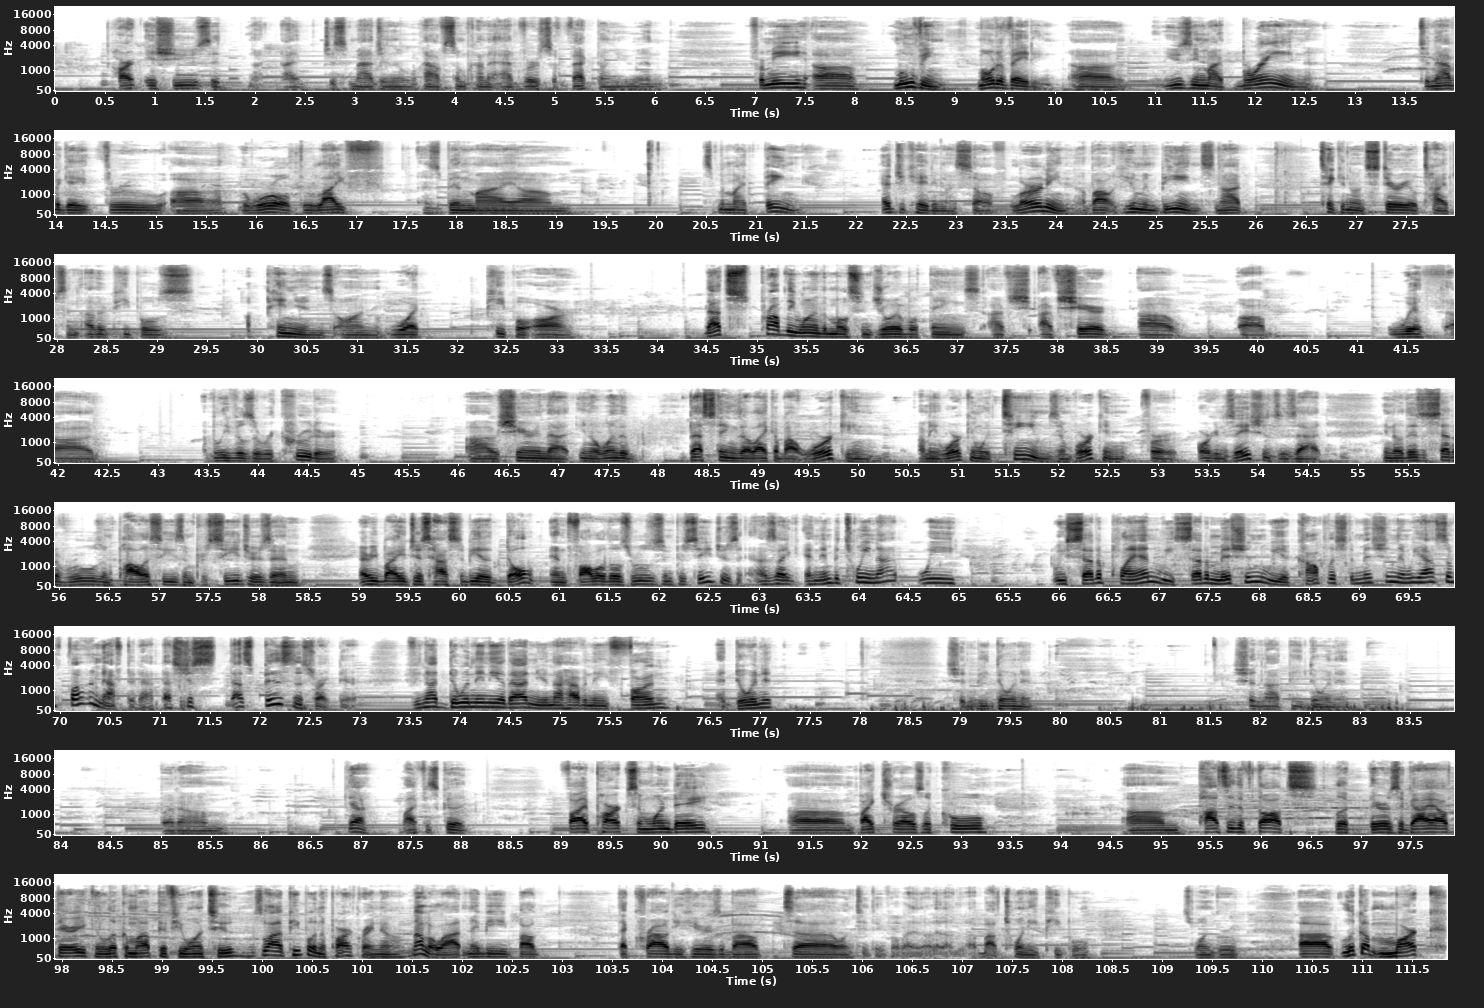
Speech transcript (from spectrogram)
heart issues, it, I, I just imagine it will have some kind of adverse effect on you. And for me, uh, moving, motivating, uh, using my brain to navigate through uh, the world, through life, has been my um, it's been my thing educating myself, learning about human beings, not taking on stereotypes and other people's opinions on what people are. That's probably one of the most enjoyable things I've sh- I've shared uh, uh, with uh, I believe it was a recruiter. I was sharing that you know one of the best things I like about working I mean, working with teams and working for organizations is that, you know, there's a set of rules and policies and procedures, and everybody just has to be an adult and follow those rules and procedures. As like, and in between that, we we set a plan, we set a mission, we accomplish the mission, and we have some fun after that. That's just that's business right there. If you're not doing any of that and you're not having any fun at doing it, shouldn't be doing it should not be doing it. But um yeah, life is good. Five parks in one day. Um, bike trails look cool. Um, positive thoughts. Look, there's a guy out there. You can look him up if you want to. There's a lot of people in the park right now. Not a lot. Maybe about that crowd you hear is about uh, one, two, three, four, about 20 people. It's one group. Uh, look up Mark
